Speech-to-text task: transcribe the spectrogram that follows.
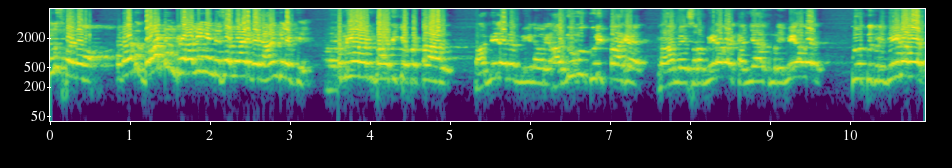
யூஸ் பண்ணுவோம். அதாவது பாட்டம் டிராலிங் என்று சொல்வார்கள் ஆங்கிலத்தில். தமிழக மீனவர் அதுவும் குறிப்பாக ராமேஸ்வரம் மீனவர் கன்னியாகுமரி மீனவர் தூத்துக்குடி மீனவர்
